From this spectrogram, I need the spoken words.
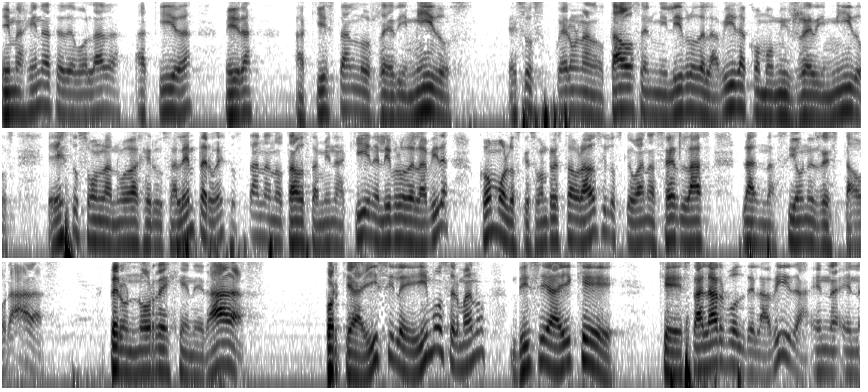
Imagínate de volada, aquí, mira, aquí están los redimidos. Esos fueron anotados en mi libro de la vida como mis redimidos. Estos son la nueva Jerusalén, pero estos están anotados también aquí en el libro de la vida como los que son restaurados y los que van a ser las, las naciones restauradas, pero no regeneradas. Porque ahí si leímos, hermano, dice ahí que, que está el árbol de la vida en en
